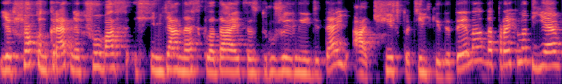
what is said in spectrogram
Якщо конкретно, якщо у вас сім'я не складається з дружини і дітей, а чисто тільки дитина, наприклад, є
